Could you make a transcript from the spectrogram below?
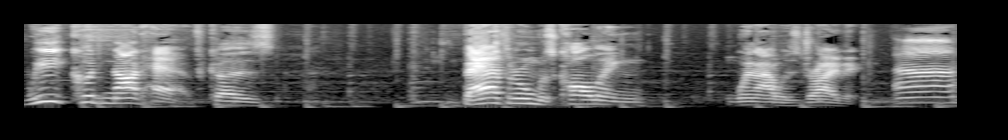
We could not have because bathroom was calling when I was driving. Uh,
